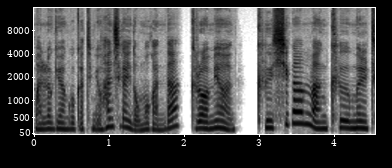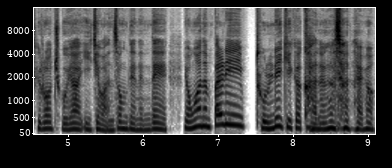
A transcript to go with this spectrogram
말러 교향곡 같은 경우 1시간이 넘어간다? 그러면 그 시간만큼을 들어줘야 이게 완성되는데, 영화는 빨리 돌리기가 가능하잖아요.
